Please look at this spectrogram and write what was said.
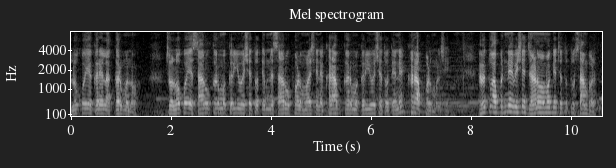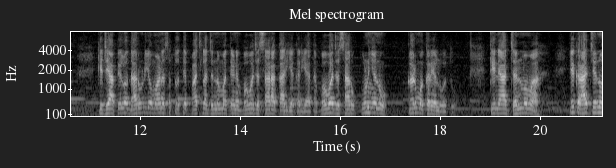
લોકોએ કરેલા કર્મનો જો લોકોએ સારું કર્મ કર્યું હશે તો તેમને સારું ફળ મળશે અને ખરાબ કર્મ કર્યું હશે તો તેને ખરાબ ફળ મળશે. હવે તું આ બંને વિશે જાણવા માંગે છે તો તું સાંભળ કે જે આ પેલો દારૂડિયો માણસ હતો તે પાછલા જન્મમાં તેણે બહુ જ સારા કાર્ય કર્યા હતા, બહુ જ સારું પુણ્યનું કર્મ કરેલું હતું. તેને આ જન્મમાં એક રાજ્યનો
